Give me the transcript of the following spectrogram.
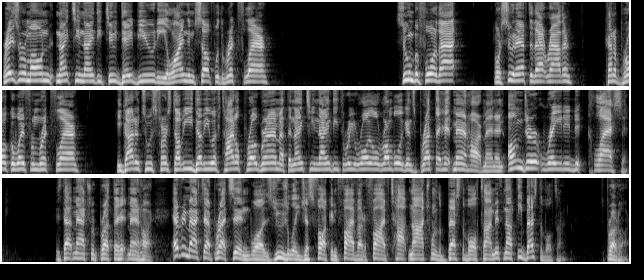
Razor Ramon, 1992, debuted. He aligned himself with Ric Flair. Soon before that, or soon after that, rather, kind of broke away from Ric Flair. He got into his first WWF title program at the 1993 Royal Rumble against Bret the Hitman Hart, man. An underrated classic is that match with Bret the Hitman Hart. Every match that Bret's in was usually just fucking five out of five, top notch, one of the best of all time, if not the best of all time. It's Bret Hart.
